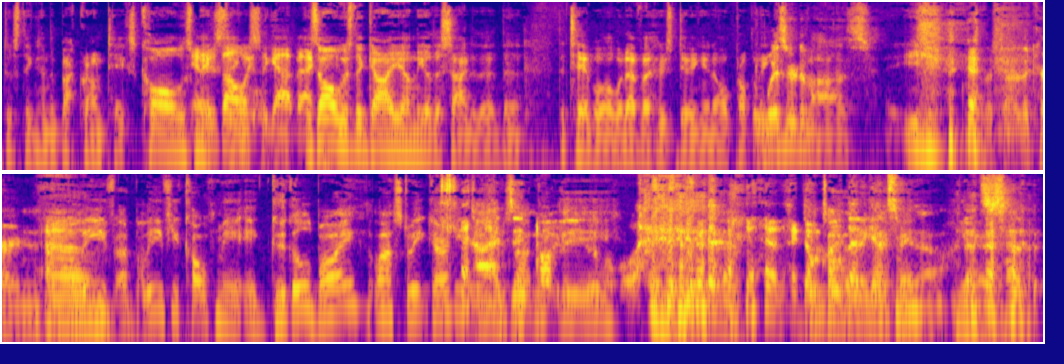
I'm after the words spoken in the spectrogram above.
does things in the background, takes calls, Yeah, makes there's always the guy back. There's there. always the guy on the other side of the, the, the table or whatever who's doing it all properly The properly. Wizard of Oz. The yeah. other side of the curtain. I Um, believe I believe you called me a Google boy last week, Gardy. I Was did that not the? Google Boy. The Don't hold that against me, me? though. Yeah.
